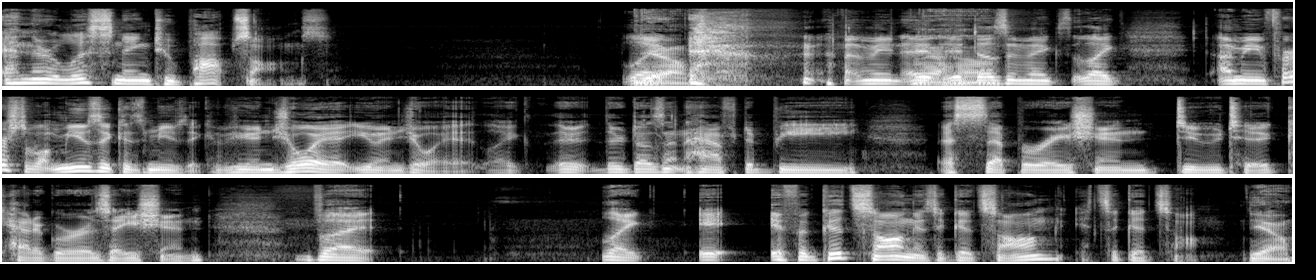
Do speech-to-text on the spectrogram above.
and they're listening to pop songs. Like Yeah. I mean, it, Uh-huh. it doesn't make like I mean, first of all, music is music. If you enjoy it, you enjoy it. Like there there doesn't have to be a separation due to categorization. But like it, if a good song is a good song, it's a good song. Yeah.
